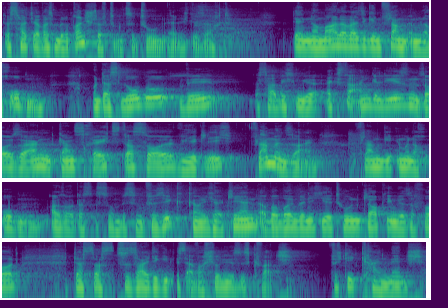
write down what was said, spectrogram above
das hat ja was mit Brandstiftung zu tun, ehrlich gesagt. Denn normalerweise gehen Flammen immer nach oben. Und das Logo will, das habe ich mir extra angelesen, soll sagen, ganz rechts, das soll wirklich Flammen sein. Flammen gehen immer nach oben. Also das ist so ein bisschen Physik, kann man nicht erklären, aber wollen wir nicht hier tun, glaubt ihr mir sofort, dass das zur Seite geht, ist einfach schon, das ist Quatsch. Versteht kein Mensch.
